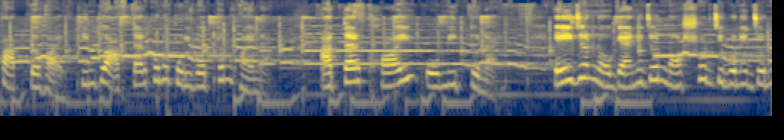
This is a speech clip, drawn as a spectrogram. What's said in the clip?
প্রাপ্ত হয়, কিন্তু আত্মার কোনো পরিবর্তন হয় না। আত্মার ক্ষয় ও মৃত্যু নাই। এই জন্য জ্ঞানীজন নশ্বর জীবনের জন্য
